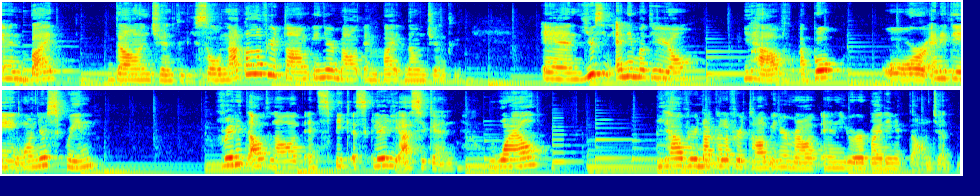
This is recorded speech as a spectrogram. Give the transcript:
and bite down gently. So, knuckle of your thumb in your mouth and bite down gently. And using any material you have, a book or anything on your screen, read it out loud and speak as clearly as you can while you have your knuckle of your thumb in your mouth and you are biting it down gently.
